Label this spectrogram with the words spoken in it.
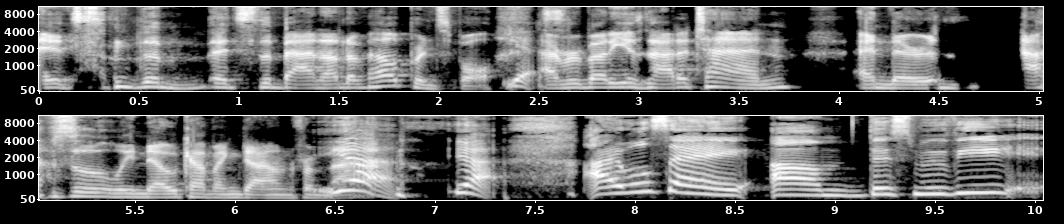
it's the it's the bat out of hell principle Yes. everybody is at a 10 and there's absolutely no coming down from that Yeah, yeah. I will say, um, this movie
